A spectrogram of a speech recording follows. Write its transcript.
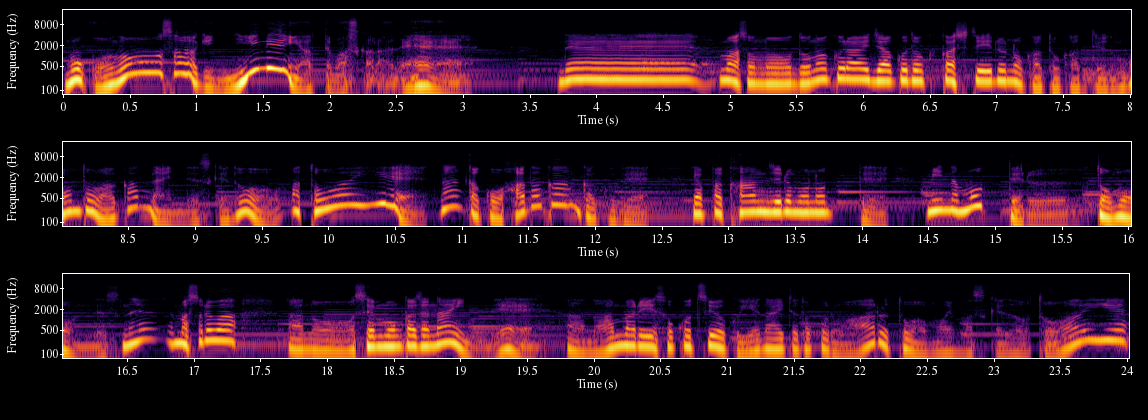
もうこの騒ぎ2年やってますからね。でまあそのどのくらい弱毒化しているのかとかっていうのも本当わかんないんですけど、まあ、とはいえなんかこう肌感覚でやっぱ感じるものってみんな持ってると思うんですね。まあそれはあの専門家じゃないんであのあんまりそこ強く言えないってところはあるとは思いますけどとはいえ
